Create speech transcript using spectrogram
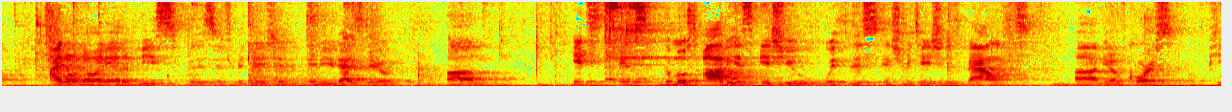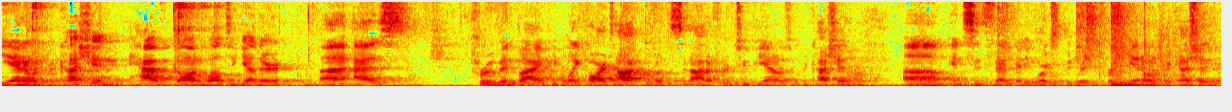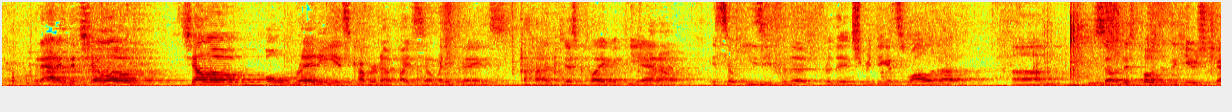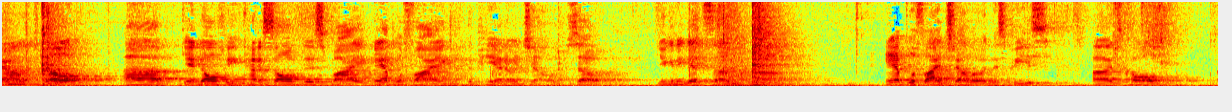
I don't know any other piece for this instrumentation. Maybe you guys do. Um, it's, it's the most obvious issue with this instrumentation is balance. Um, you know, of course, piano and percussion have gone well together uh, as proven by people like Bartok, who wrote the sonata for two pianos and percussion. Um, and since then, many works have been written for piano and percussion. But adding the cello, cello already is covered up by so many things. Uh, just playing with piano, it's so easy for the for the instrument to get swallowed up. Um, so this poses a huge challenge. Well, uh, Gandolfi kind of solved this by amplifying the piano and cello. So you're going to get some um, amplified cello in this piece. Uh, it's called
